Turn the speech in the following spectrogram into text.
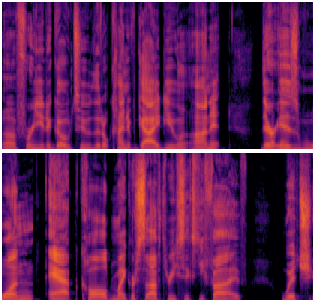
uh, for you to go to that'll kind of guide you on it. There is one app called Microsoft 365, which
